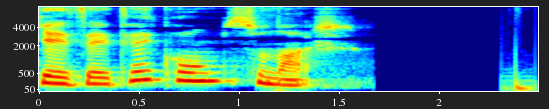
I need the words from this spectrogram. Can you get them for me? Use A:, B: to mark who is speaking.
A: GZT.com sunar.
